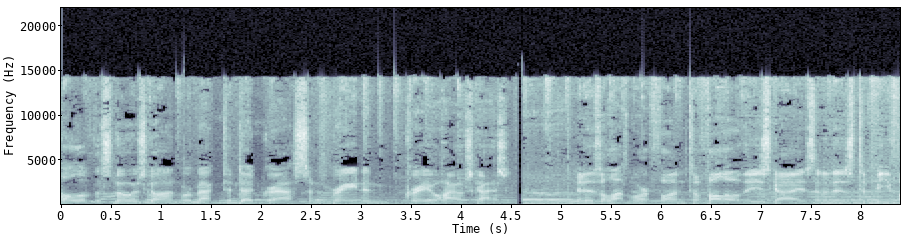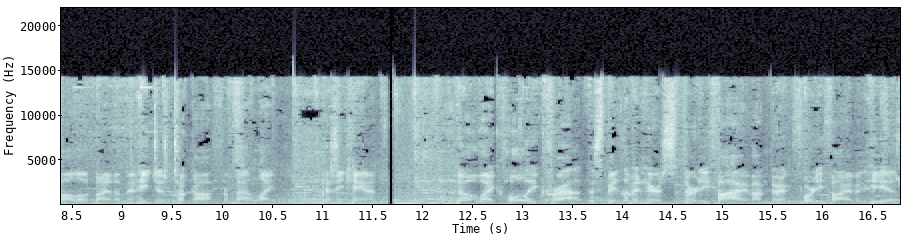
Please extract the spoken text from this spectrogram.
All of the snow is gone. We're back to dead grass and rain and gray Ohio skies. It is a lot more fun to follow these guys than it is to be followed by them. And he just took off from that light because he can. No, like, holy crap, the speed limit here is 35. I'm doing 45 and he is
